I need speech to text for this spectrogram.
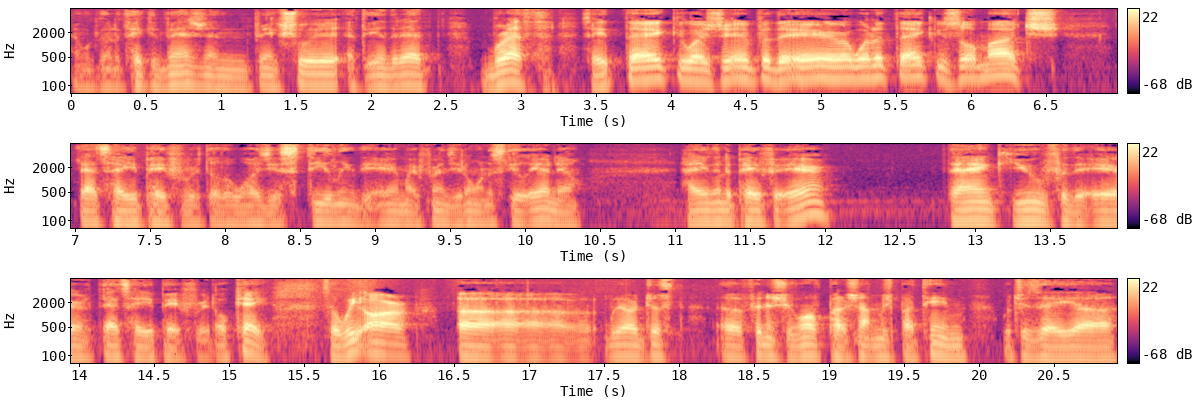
And we're going to take advantage and make sure at the end of that breath, say, Thank you, Hashem, for the air. I want to thank you so much. That's how you pay for it. Otherwise, you're stealing the air, my friends. You don't want to steal air now. How are you going to pay for air? Thank you for the air. That's how you pay for it. Okay, so we are uh, uh, uh we are just uh, finishing off Parashat Mishpatim, which is a, uh,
